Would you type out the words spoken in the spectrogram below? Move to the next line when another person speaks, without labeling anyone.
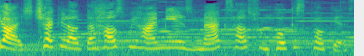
Guys, check it out. The house behind me is Max's house from Hocus Pocus.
